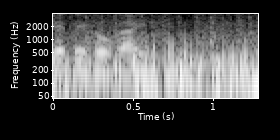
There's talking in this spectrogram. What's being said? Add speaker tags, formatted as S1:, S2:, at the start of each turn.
S1: get the other guys.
